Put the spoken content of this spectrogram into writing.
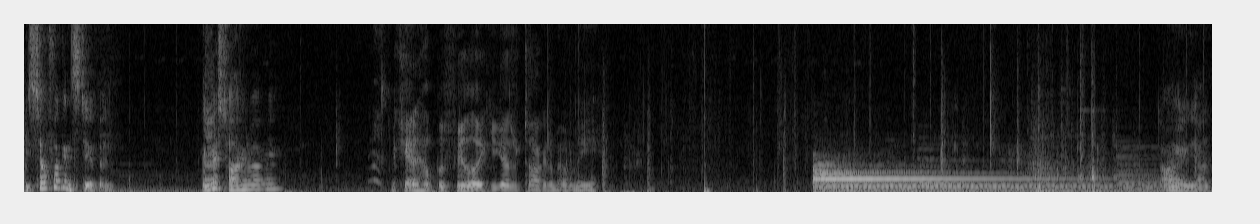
He's so fucking stupid. Are you guys talking about me? I can't help but feel like you guys are talking about me. Oh, again.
